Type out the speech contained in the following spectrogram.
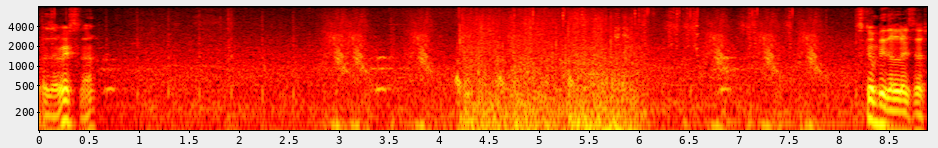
well, there is none. It's gonna be the lizard.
